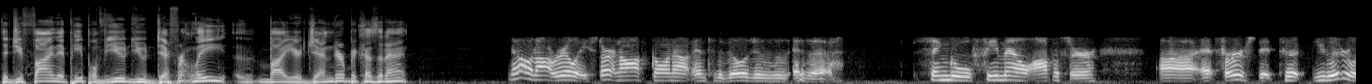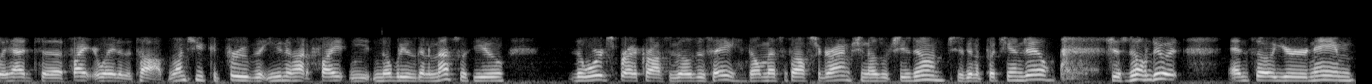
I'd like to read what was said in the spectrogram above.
Did you find that people viewed you differently uh, by your gender because of that? No, not really. Starting off going out into the villages as a single female officer, uh, at first it took you literally had to fight your way to the top. Once you could prove that you knew how to fight and you, nobody was going to mess with you, the word spread across the villages, hey, don't mess with Officer Grimes. She knows what she's doing. She's going to put you in jail. Just don't do it. And so your name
